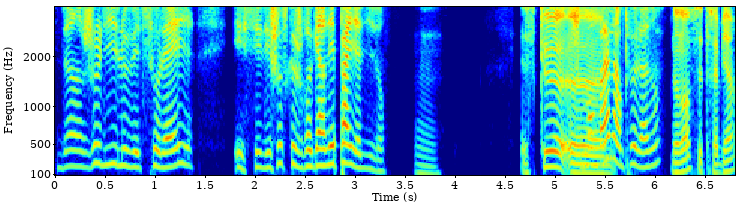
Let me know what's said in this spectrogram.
d'un joli lever de soleil. Et c'est des choses que je regardais pas il y a dix ans. Hmm. Est-ce que. Je euh, m'emballe un peu là, non? Non, non, c'est très bien.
